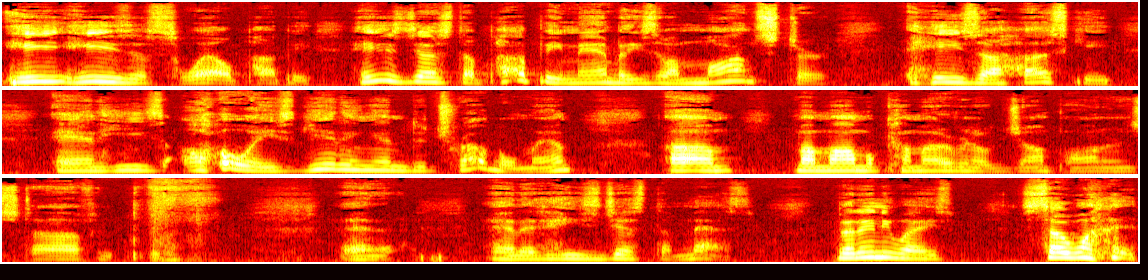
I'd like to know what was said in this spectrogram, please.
He, he's a swell puppy. He's just a puppy, man, but he's a monster. He's a husky, and he's always getting into trouble, man. Um, my mom will come over and he'll jump on her and stuff, and and, and he's just a mess. But anyways, so when it,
